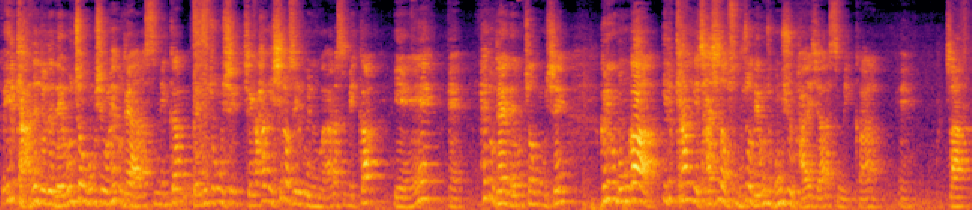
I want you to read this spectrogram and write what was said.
그러니까 이렇게 안 해도 돼 내분점 공식으로 해도 돼 알았습니까? 내분점 공식 제가 하기 싫어서 읽고 있는 거야 알았습니까? 예, 예. 해도 돼 내분점 공식 그리고 뭔가 이렇게 하는 게 자신 없으면 무조건 내분점 공식을 봐야지 알았습니까? 예. 자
